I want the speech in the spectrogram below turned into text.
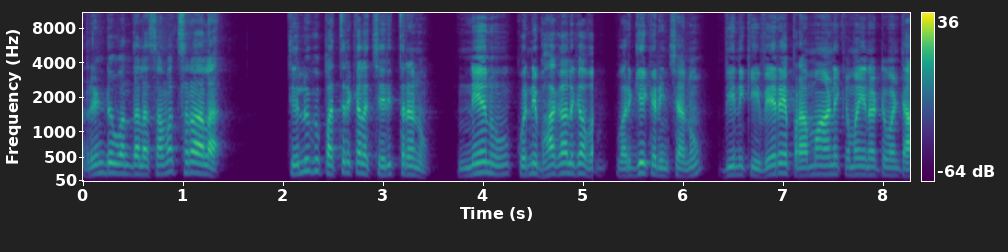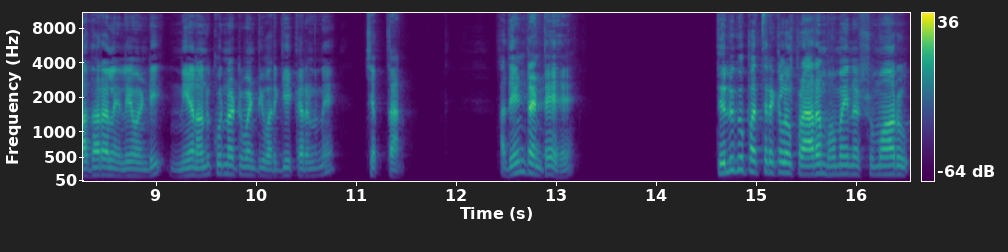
రెండు వందల సంవత్సరాల తెలుగు పత్రికల చరిత్రను నేను కొన్ని భాగాలుగా వర్గీకరించాను. దీనికి వేరే ప్రామాణికమైనటువంటి ఆధారాలు లేవండి. నేను అనుకున్నటువంటి వర్గీకరణనే చెప్తాను. అదేంటంటే తెలుగు పత్రికలు ప్రారంభమైన సుమారు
